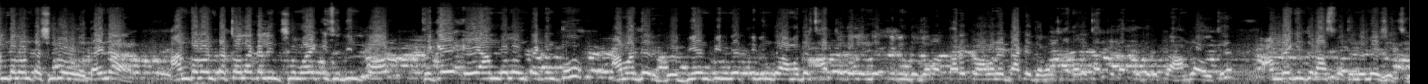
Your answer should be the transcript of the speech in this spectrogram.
আন্দোলনটা শুরু হলো, তাই না? আন্দোলনটা চলাকালীন সময় কিছুদিন পর থেকে এই আন্দোলনটা কিন্তু আমাদের বিএনপির নেতৃবৃন্দ, আমাদের ছাত্র দলের নেতৃবৃন্দ জনাব তারেক রহমানের ডাকে যখন সাধারণ ছাত্র ছাত্রীদের উপরে হামলা হয়েছে আমরা কিন্তু রাজপথে নেমে এসেছি।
